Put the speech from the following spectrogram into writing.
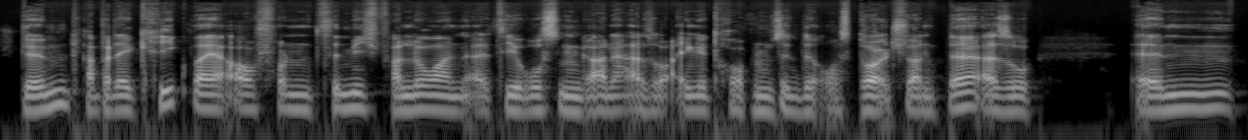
Stimmt, aber der Krieg war ja auch schon ziemlich verloren, als die Russen gerade also eingetroffen sind in Ostdeutschland. Ne? Also, ähm,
